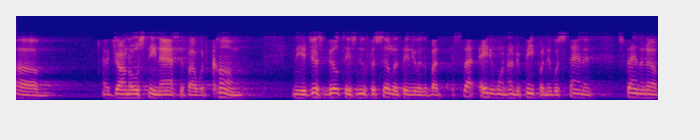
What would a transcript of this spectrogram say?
um, uh, John Osteen asked if I would come. And he had just built his new facility, and it was about 8,100 people, and they were standing, standing up.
